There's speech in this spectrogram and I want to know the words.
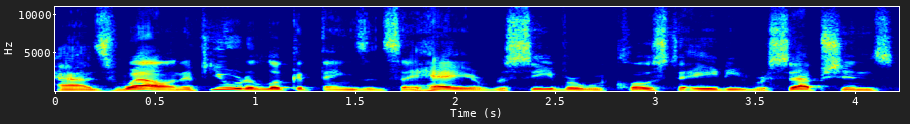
as well. And if you were to look at things and say, hey, a receiver with close to 80 receptions,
